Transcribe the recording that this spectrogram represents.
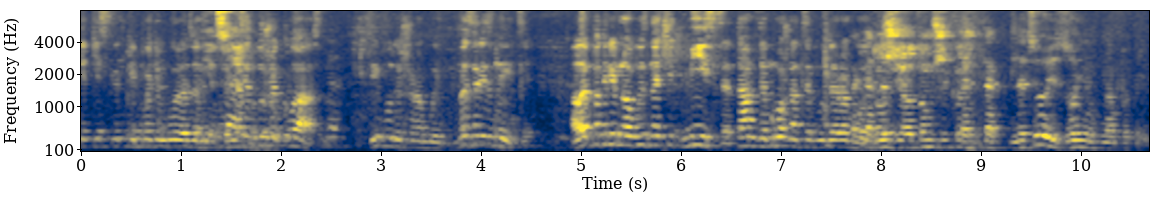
якісь квітки, потім буде це це, дуже класно. Ти будеш робити без різниці. Але потрібно визначити місце, там, де можна це буде робити. Тож я о тому ж кажу. Так, так, для цього і зонінг нам потрібен.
